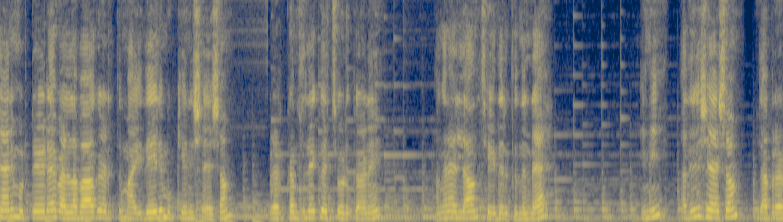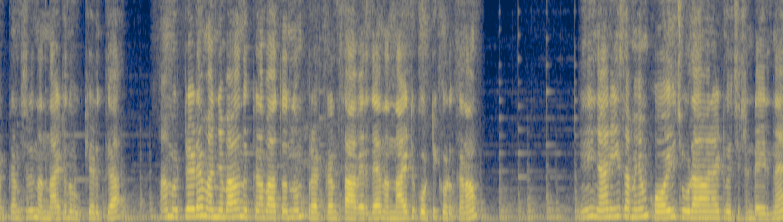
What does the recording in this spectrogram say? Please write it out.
ഞാൻ മുട്ടയുടെ വെള്ളഭാഗം എടുത്ത് മൈദയിൽ മുക്കിയതിന് ശേഷം ബ്രെഡ് ക്രംസിലേക്ക് വെച്ച് കൊടുക്കുകയാണ് അങ്ങനെ എല്ലാം ചെയ്തെടുക്കുന്നുണ്ട്. ഇനി അതിന് ശേഷം ഇതാ ബ്രെഡ് ക്രംസിൽ നന്നായിട്ടൊന്ന് മുക്കിയെടുക്കുക. ആ മുട്ടയുടെ മഞ്ഞഭാഗം നിൽക്കുന്ന ഭാഗത്തൊന്നും ബ്രെഡ് ക്രംസ് ആവരുത്. നന്നായിട്ട് കൊട്ടി കൊടുക്കണം. ഇനി ഞാൻ ഈ സമയം ഓയിൽ ചൂടാവാനായിട്ട് വെച്ചിട്ടുണ്ടായിരുന്നേ.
